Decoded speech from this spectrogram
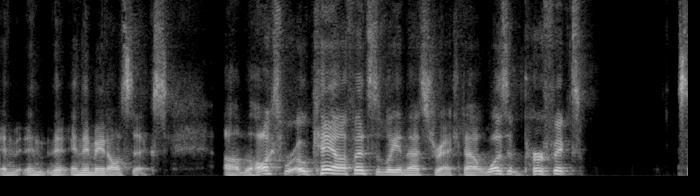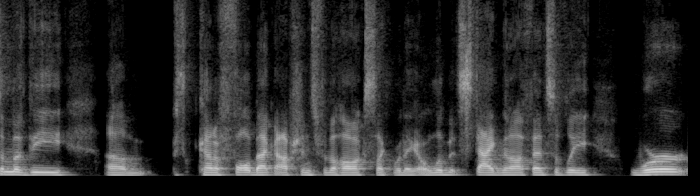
and, and, and they made all six. Um, the Hawks were okay offensively in that stretch. Now it wasn't perfect. Some of the um, kind of fallback options for the Hawks, like where they are a little bit stagnant offensively, were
